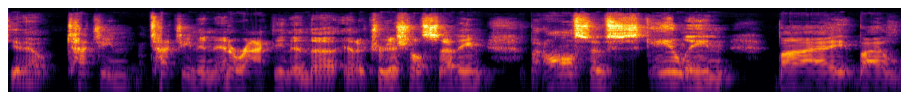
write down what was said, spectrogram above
you know touching touching and interacting in the in a traditional setting but also scaling by by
